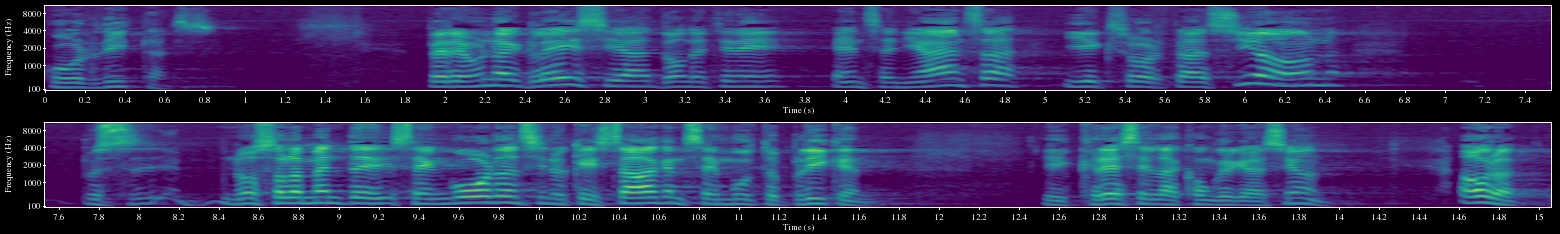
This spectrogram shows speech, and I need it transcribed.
gorditas. Pero en una iglesia donde tiene enseñanza y exhortación, pues no solamente se engordan, sino que salgan, se multipliquen y crece la congregación. Ahora,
